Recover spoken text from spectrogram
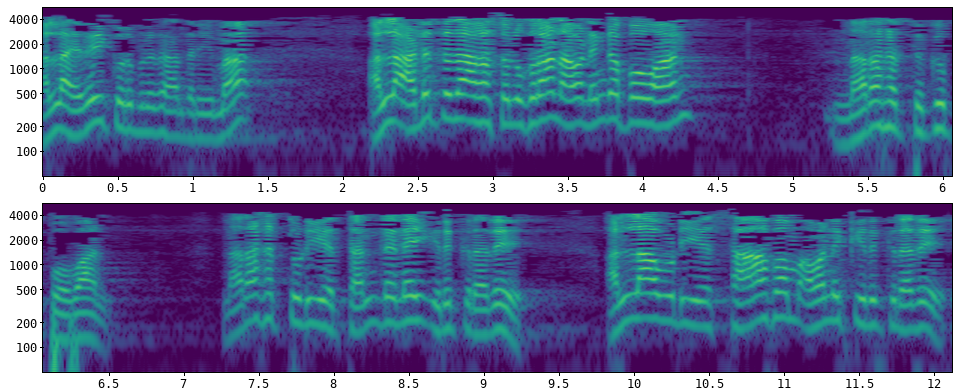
அல்லாஹ் எதை குறிப்பிடுகிறான் தெரியுமா? அல்லாஹ் அடுத்ததாக சொல்லுகிறான் அவன் எங்க போவான்? நரகத்துக்கு போவான். நரகத்துடைய தண்டனை இருக்கிறது. அல்லாவுடைய சாபம் அவனுக்கு இருக்கிறது.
